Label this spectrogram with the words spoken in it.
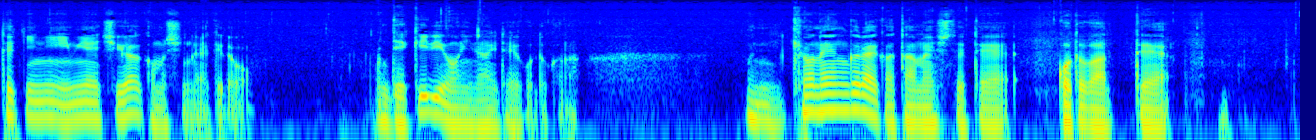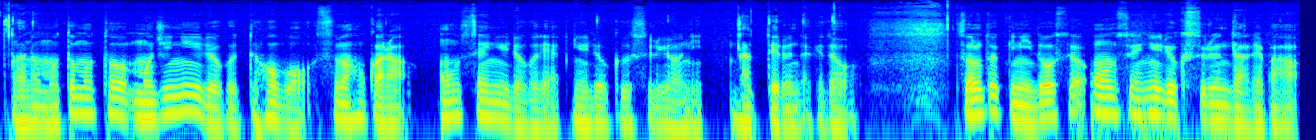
的に意味合い違うかもしれないけど、できるようになりたいことかな。去年ぐらいから試しててことがあってあの、もともと文字入力ってほぼスマホから音声入力で入力するようになってるんだけど、その時にどうせ音声入力するんであれば、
